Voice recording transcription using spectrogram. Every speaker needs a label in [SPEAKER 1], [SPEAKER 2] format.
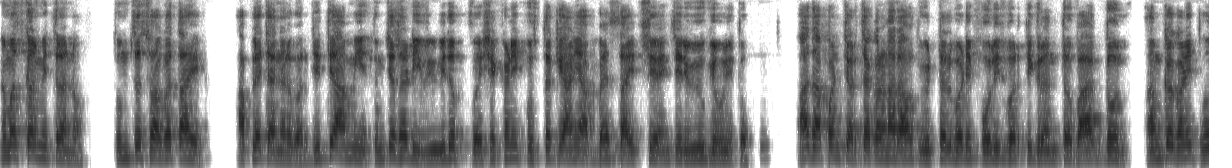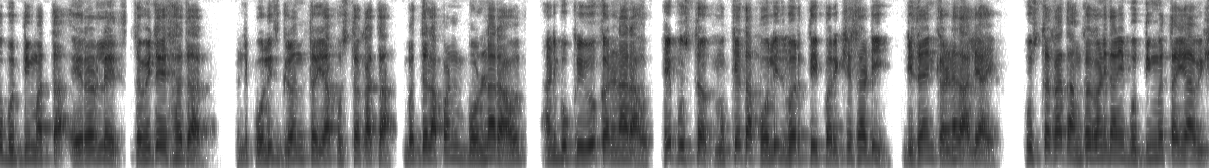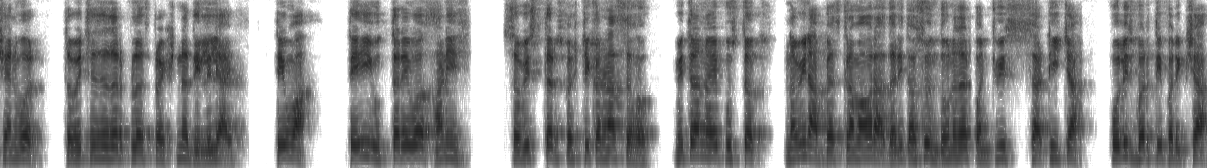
[SPEAKER 1] नमस्कार मित्रांनो तुमचं स्वागत आहे आपल्या चॅनलवर जिथे आम्ही तुमच्यासाठी विविध शैक्षणिक पुस्तके आणि अभ्यास साहित्य यांचे रिव्ह्यू घेऊन येतो. आज आपण चर्चा करणार आहोत विठ्ठलबडी पोलीस भरती ग्रंथ भाग दोन अंकगणित व बुद्धिमत्ता एररलेस चव्वेचाळीस हजार म्हणजे पोलीस ग्रंथ या पुस्तकाचा बद्दल आपण बोलणार आहोत आणि बुक रिव्ह्यू करणार आहोत. हे पुस्तक मुख्यतः पोलीस भरती परीक्षेसाठी डिझाईन करण्यात आले आहे. पुस्तकात अंकगणित आणि बुद्धिमत्ता या विषयांवर चव्वेचाळीस हजार प्लस प्रश्न दिलेले आहेत. तेव्हा तेही उत्तरे व आणि सविस्तर स्पष्टीकरणासह. मित्रांनो हे पुस्तक नवीन अभ्यासक्रमावर आधारित असून दोन हजार पंचवीस साठीच्या पोलीस भरती परीक्षा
